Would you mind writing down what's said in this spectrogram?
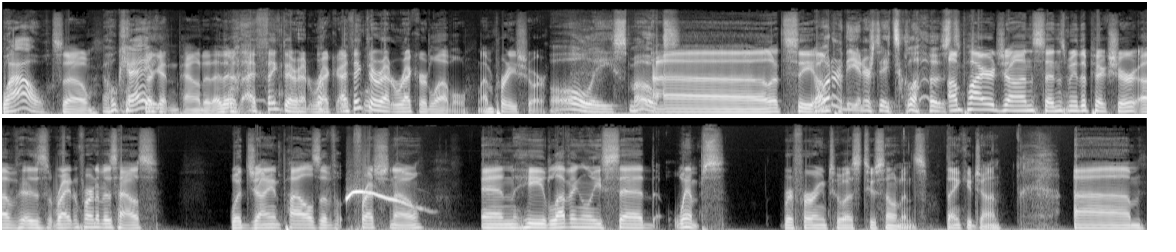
Wow. so Okay. they're getting pounded. They're, I think they're at record. I think they're at record level. I'm pretty sure. Holy smokes. Uh, let's see. no Um, wonder the interstate's closed. umpire John sends me the picture of his right in front of his house with giant piles of fresh snow, and he lovingly said "wimps," referring to us Tucsonans. Thank you, John. Um,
